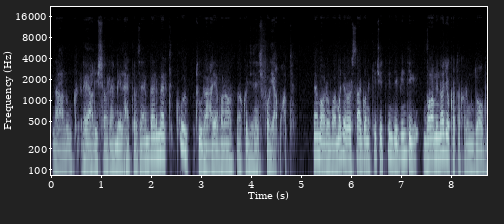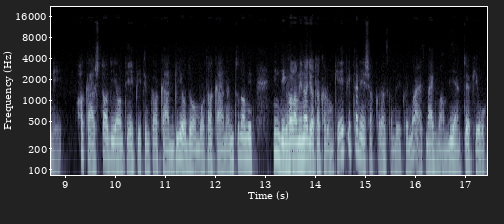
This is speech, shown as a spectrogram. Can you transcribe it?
nálunk reálisan remélhet az ember, mert kultúrája van annak, hogy ez egy folyamat. Nem arról van, Magyarországon kicsit mindig, mindig valami nagyokat akarunk dobni. Akár stadiont építünk, akár biodómot, akár nem tudom mit, mindig valami nagyot akarunk építeni, és akkor azt gondoljuk, hogy na ez megvan, milyen tök jó,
